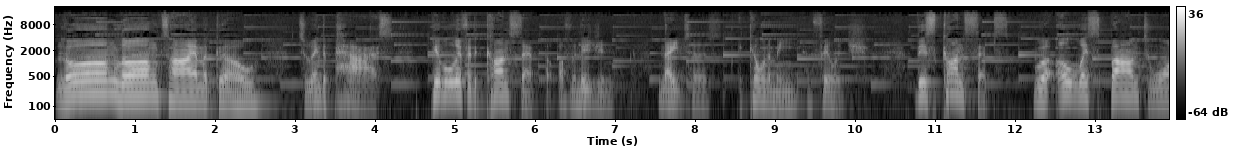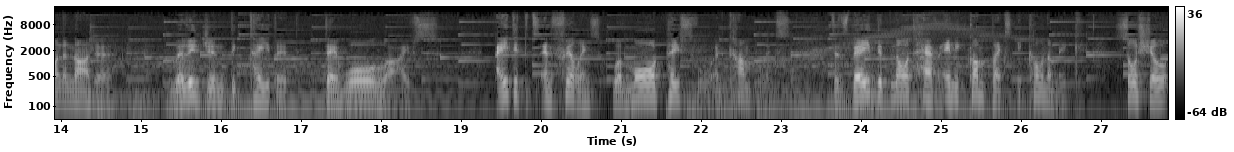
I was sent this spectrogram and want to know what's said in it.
Long, long time ago, during the past, people lived with the concept of religion, nature, economy, and village. These concepts were always bound to one another. Religion dictated their whole lives. Attitudes and feelings were more peaceful and complex, since they did not have any complex economic, social,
